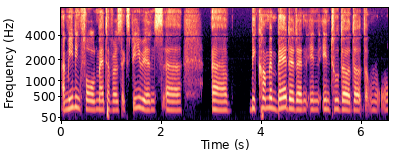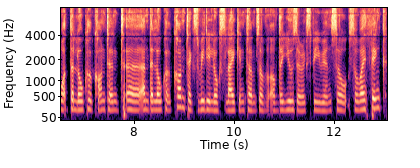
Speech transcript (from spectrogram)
a meaningful metaverse experience. Uh, uh become embedded in, in into the, the, the, what the local content uh, and the local context really looks like in terms of, of the user experience. So so I think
